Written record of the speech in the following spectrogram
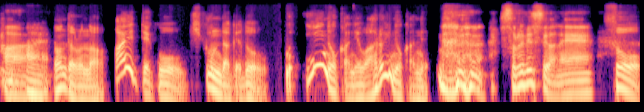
ははい。なんだろうな、あえてこう聞くんだけど、いいのかね、悪いのかね？い。それですよね。そう。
